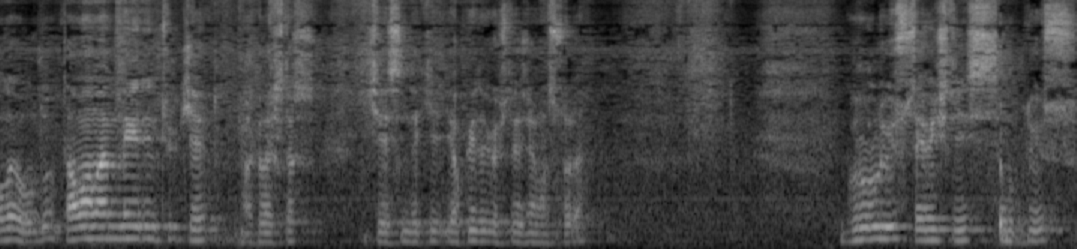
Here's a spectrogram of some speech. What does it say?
olay oldu. Tamamen made in Türkiye arkadaşlar. İçerisindeki yapıyı da göstereceğim az sonra. Gururluyuz, sevinçliyiz, mutluyuz.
